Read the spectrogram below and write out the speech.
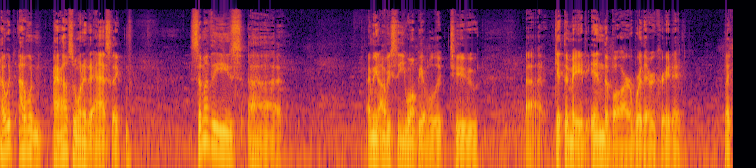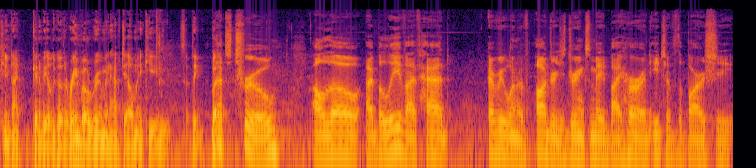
I would. I wouldn't. I also wanted to ask like some of these. Uh, I mean, obviously, you won't be able to, to uh, get them made in the bar where they were created. Like you're not going to be able to go to the Rainbow Room and have Dale make you something. But That's true. Although I believe I've had every one of Audrey's drinks made by her in each of the bars she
